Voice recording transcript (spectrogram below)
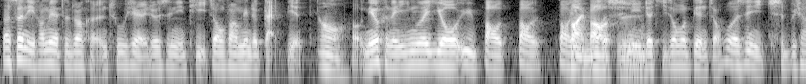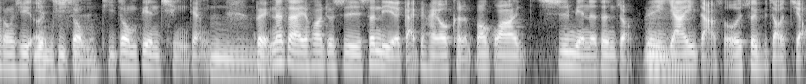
那生理方面的症状可能出现的就是你体重方面的改变哦，哦，你有可能因为忧郁暴暴暴暴饮暴食食，你的体重会变重，或者是你吃不下东西而体重体重变轻这样子。对，那再来的话就是生理的改变，还有可能包括失眠的症状，因为你压力大的时候会睡不着觉，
